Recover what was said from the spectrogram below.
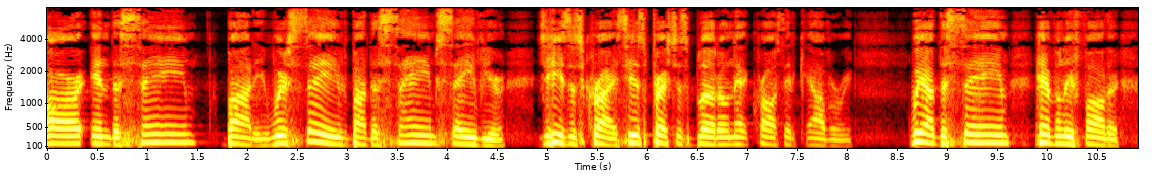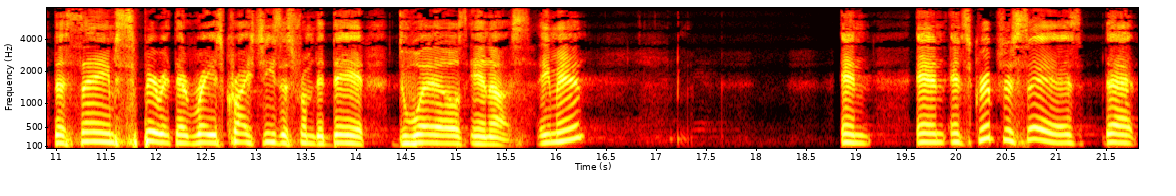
are in the same body. We're saved by the same Savior, Jesus Christ, His precious blood on that cross at Calvary. We have the same Heavenly Father. The same Spirit that raised Christ Jesus from the dead dwells in us. Amen? And and, and scripture says that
